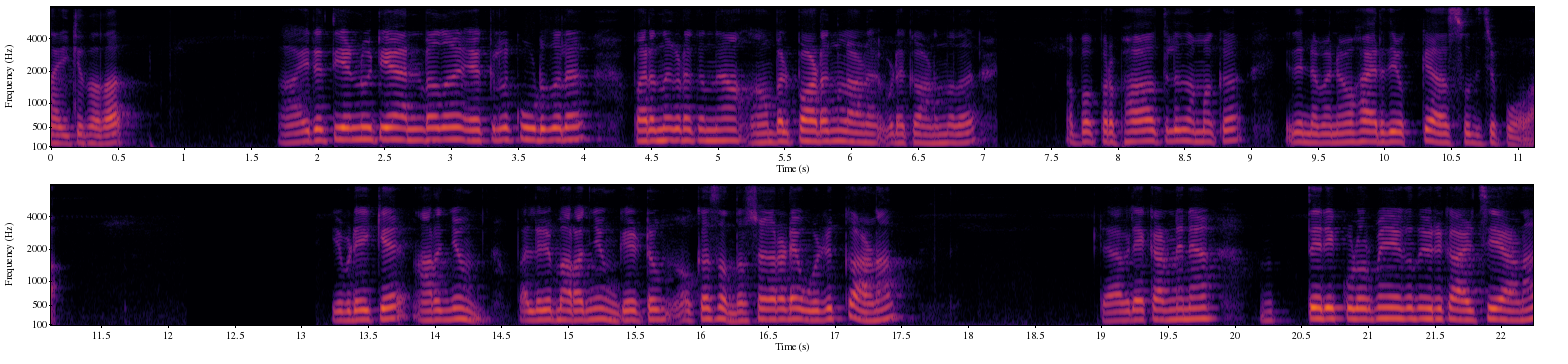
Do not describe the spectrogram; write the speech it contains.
നയിക്കുന്നത്. ആയിരത്തി എണ്ണൂറ്റി അൻപത് ഏക്കറിൽ കൂടുതൽ പരന്നു കിടക്കുന്ന ആമ്പൽപ്പാടങ്ങളാണ് ഇവിടെ കാണുന്നത്. അപ്പോൾ പ്രഭാതത്തിൽ നമുക്ക് ഇതിന്റെ മനോഹാരിതയൊക്കെ ആസ്വദിച്ച് പോവാം. ഇവിടേക്ക് അറിഞ്ഞും പലരും അറിഞ്ഞും കേട്ടും ഒക്കെ സന്ദർശകരുടെ ഒഴുക്കാണ്. രാവിലെ കണ്ണിന് ഒത്തിരി കുളിർമയേകുന്ന ഒരു കാഴ്ചയാണ്.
